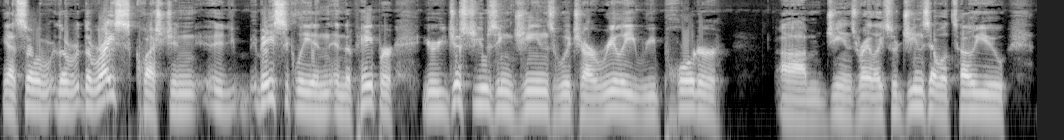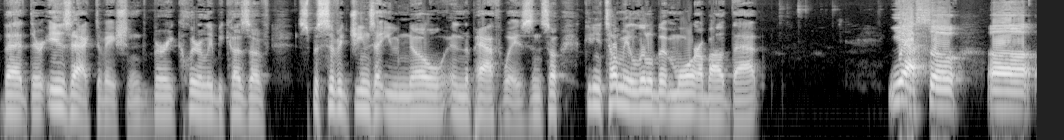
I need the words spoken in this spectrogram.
Yeah, so the the rice question, basically in, in the paper, you're just using genes which are really reporter um, genes, right? Like so, genes that will tell you that there is activation very clearly because of specific genes that you know in the pathways. And so, can you tell me a little bit more about that? Yeah. So, uh,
